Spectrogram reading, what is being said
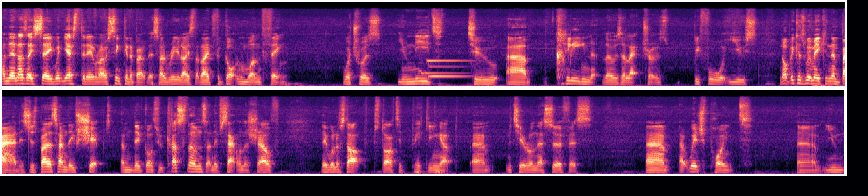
And then, as I say, when yesterday when I was thinking about this, I realised that I'd forgotten one thing, which was you need to um, clean those electrodes before use. Not because we're making them bad. It's just by the time they've shipped and they've gone through customs and they've sat on the shelf, they will have start started picking up um, material on their surface. Um, at which point, um, you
